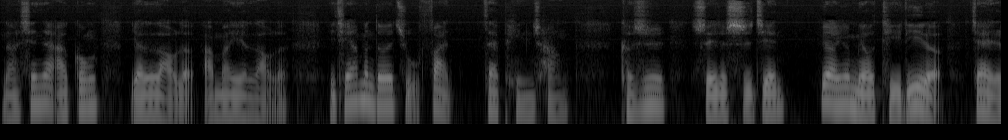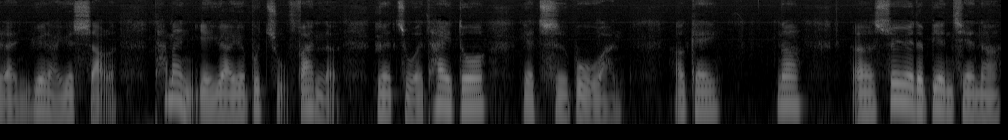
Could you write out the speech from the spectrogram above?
那现在阿公也老了，阿妈也老了，以前他们都会煮饭，在平常。可是随着时间越来越没有体力了，家里的人越来越少了，他们也越来越不煮饭了，因为煮的太多也吃不完。OK，那呃岁月的变迁呢，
